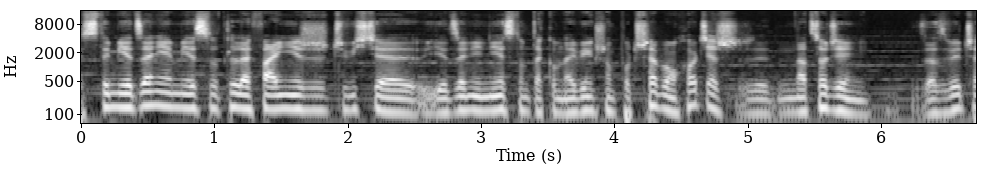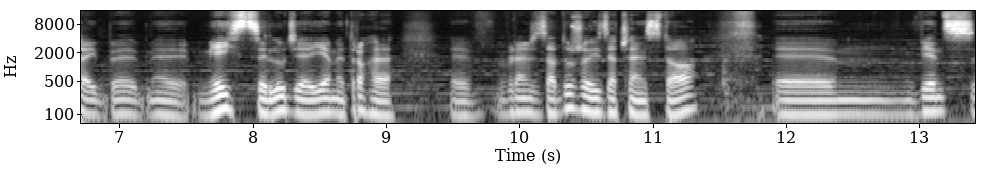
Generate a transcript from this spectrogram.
z tym jedzeniem jest o tyle fajnie, że rzeczywiście jedzenie nie jest tą taką największą potrzebą, chociaż e, na co dzień zazwyczaj by, my, miejscy ludzie jemy trochę e, wręcz za dużo i za często, więc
